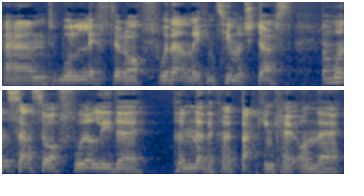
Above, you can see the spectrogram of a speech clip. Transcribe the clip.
and we'll lift it off without making too much dust and once that's off we'll either put another kind of backing coat on there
